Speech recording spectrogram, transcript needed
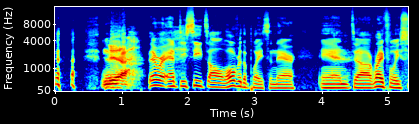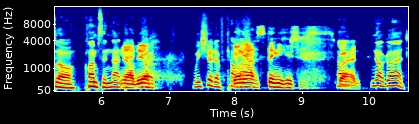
Yeah. There were empty seats all over the place in there, and uh, rightfully so. Clemson not No, that the- good. We should have come The only out. honest thing you should go Huh? ahead. No, go ahead.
